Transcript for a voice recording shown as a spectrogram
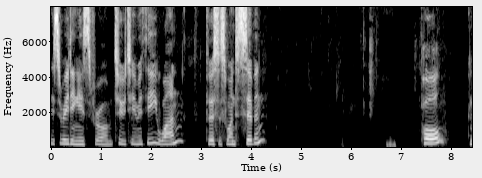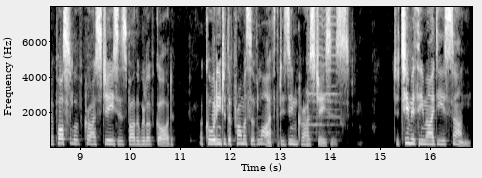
This reading is from 2 Timothy 1, verses 1 to 7. Paul, an apostle of Christ Jesus by the will of God, according to the promise of life that is in Christ Jesus. To Timothy, my dear son,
